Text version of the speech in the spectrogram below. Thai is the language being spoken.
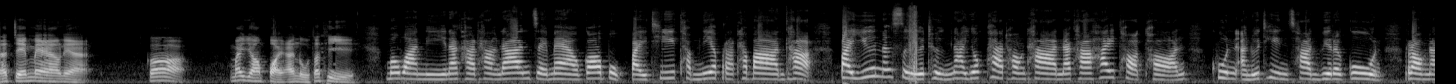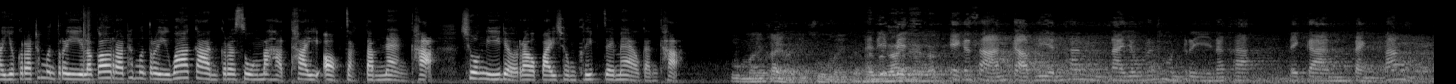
และเจ๊แมวเนี่ยก็ไม่ยอมปล่อยอนุสักที เมื่อวานนี้นะคะ ทางด้านเจแมวก็บุกไปที่ทำเนียบรัฐบาลค่ะ ไปยื่นหนังสือถึงนายกแพทองทานนะคะ ให้ถอดถอนคุณอนุทินชาญวีรกูล รองนายกรัฐมนตรี แล้วก็รัฐมนตรีว่าการกระทรวงมหาดไทยออกจากตำแหน่งค่ะ ช่วงนี้เดี๋ยวเราไปชมคลิปเจแมวกันค่ะซูมไม้ใกล้หน่อยดิซูมไม้ใกล้อันนี้เป็นเอกสารกราบเรียนท่านนายกรัฐมนตรีนะคะ ในการแต่งตั้งเอ่อ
